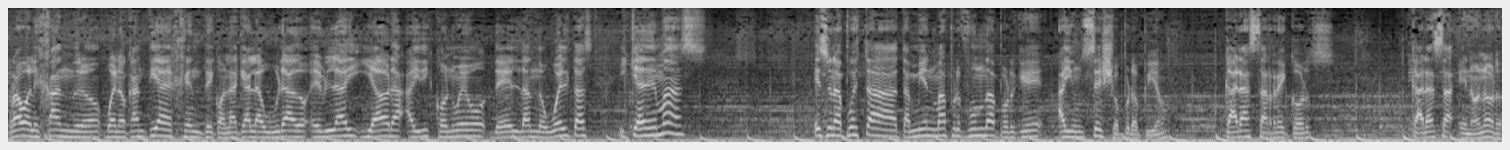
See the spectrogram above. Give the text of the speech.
Raúl Alejandro. Bueno, cantidad de gente con la que ha laburado Eblay y ahora hay disco nuevo de él dando vueltas y que además es una apuesta también más profunda porque hay un sello propio, Caraza Records. Caraza en honor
